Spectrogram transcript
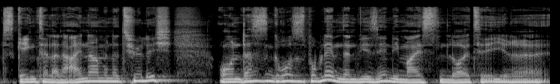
das Gegenteil einer Einnahme natürlich. Und das ist ein großes Problem, denn wir sehen die meisten Leute ihre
